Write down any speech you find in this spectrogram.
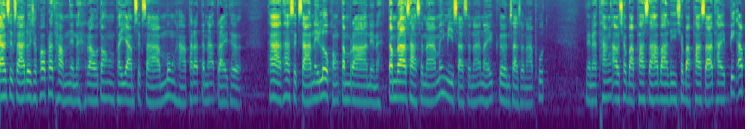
การศึกษาโดยเฉพาะพระธรรมเนี่ยนะเราต้องพยายามศึกษามุ่งหาพระรัตนตรัยเถอะถ้าถ้าศึกษาในโลกของตำราเนี่ยนะตำราศาสนาไม่มีศาสนาไหนเกินศาสนาพุทธเนี่ยนะทั้งเอาฉบับภาษาบาลี ฉบับภาษาไทยปิกอัพ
